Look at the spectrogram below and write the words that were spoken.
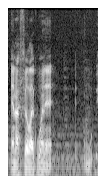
And I feel like when it,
